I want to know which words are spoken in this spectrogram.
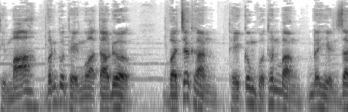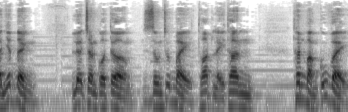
thì mã vẫn có thể ngọa tạo được và chắc hẳn thế công của thân bằng đã hiện ra nhất định. Lựa chọn của tưởng dùng thước bảy thoát lấy thân. Thân bằng cũng vậy,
